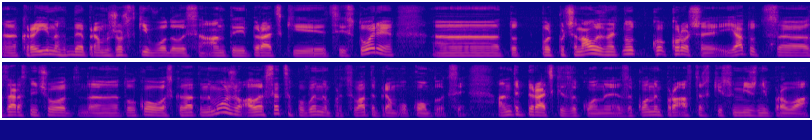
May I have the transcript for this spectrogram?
е, країнах, де прям жорсткі вводилися антипіратські ці історії, е, то починали знати. Ну коротше, я тут зараз нічого толкового сказати не можу, але все це повинно працювати прямо у комплексі. Антипіратські закони, закони про авторські суміжні права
